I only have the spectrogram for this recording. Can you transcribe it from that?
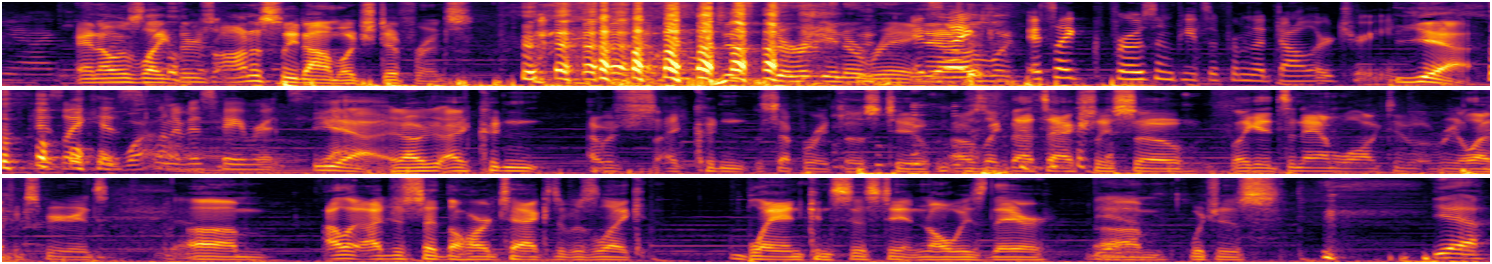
Yeah. And I was like, there's honestly not much difference. Just dirt in a ring. It's Yeah, like, like- it's like frozen pizza from the Dollar Tree. Yeah. Is like his wow. one of his favorites. Yeah, and I, was- I couldn't. I was just I couldn't separate those two. I was like, that's actually so like it's an analog to a real life experience. Um, I I just said the hardtack because it was like bland, consistent, and always there. Yeah. Um, which is Yeah.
